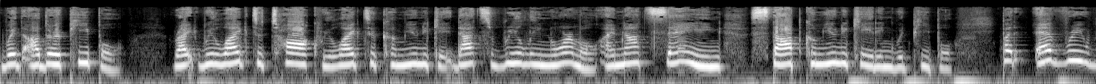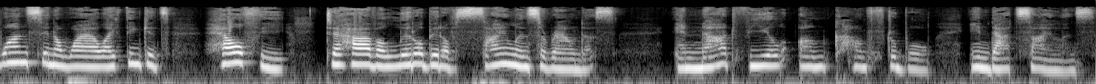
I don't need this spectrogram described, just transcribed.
with other people right? We like to talk, we like to communicate. That's really normal. I'm not saying stop communicating with people, but every once in a while, I think it's healthy to have a little bit of silence around us and not feel uncomfortable in that silence,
